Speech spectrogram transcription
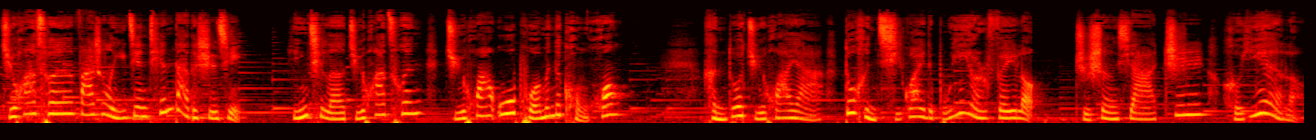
菊花村发生了一件天大的事情，引起了菊花村菊花巫婆们的恐慌。很多菊花呀都很奇怪的不翼而飞了，只剩下枝和叶了。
